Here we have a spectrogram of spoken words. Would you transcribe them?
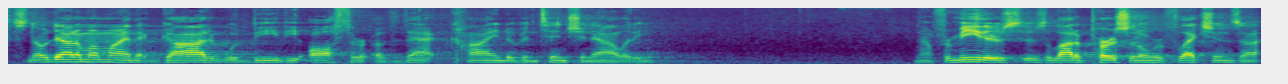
There's no doubt in my mind that God would be the author of that kind of intentionality. Now, for me, there's, there's a lot of personal reflections. I,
